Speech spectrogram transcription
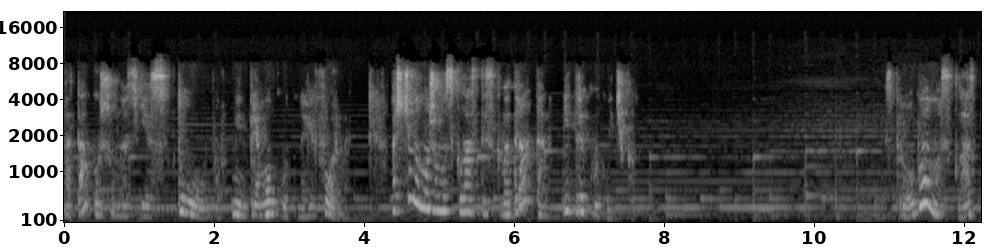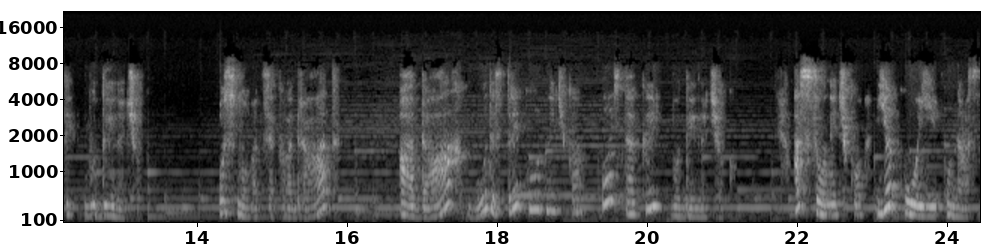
А також у нас є стовбур, він прямокутної форми. А що ми можемо скласти з квадрата і трикутничка? Спробуємо скласти будиночок. Основа це квадрат, а дах буде з трикутничка. Ось такий будиночок. А сонечко якої у нас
